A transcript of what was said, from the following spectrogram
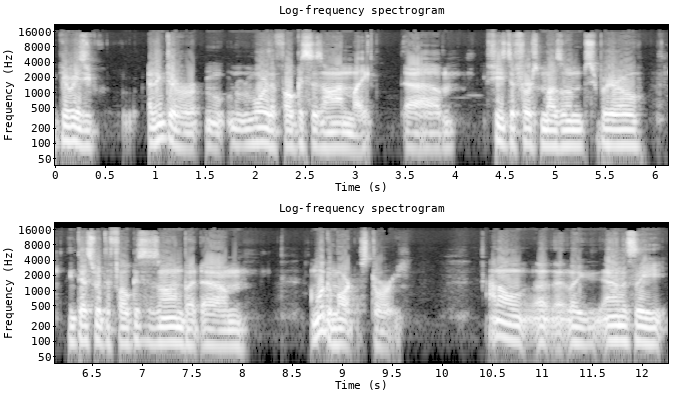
Everybody's, I think they're more of the focus is on like um, she's the first Muslim superhero. I think that's what the focus is on. But um, I'm looking more at the story. I don't uh, uh like honestly.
